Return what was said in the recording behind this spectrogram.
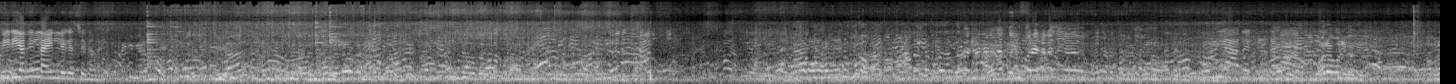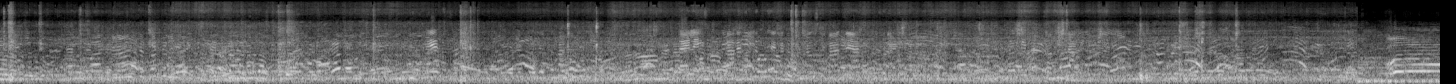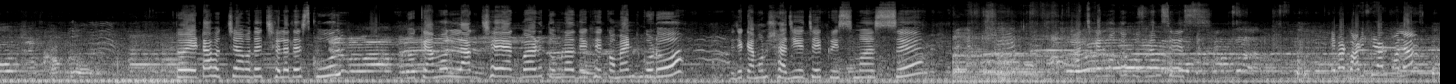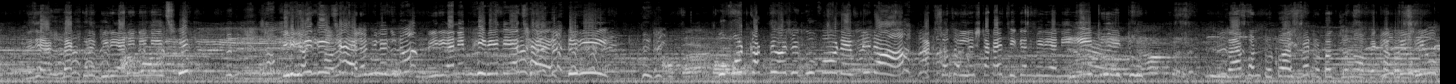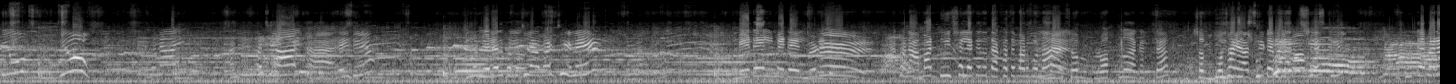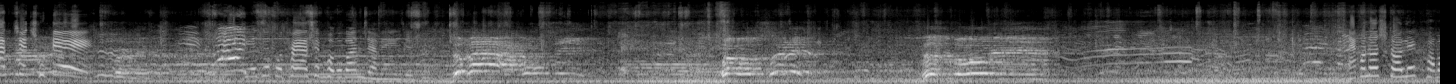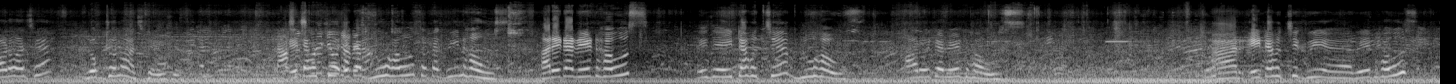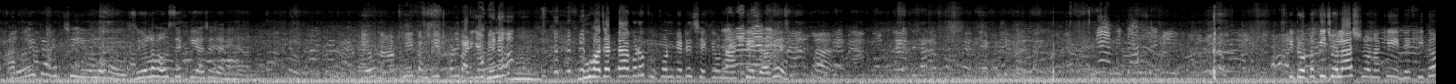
বিরিয়ানির line লেগেছে এখানে তো এটা হচ্ছে আমাদের ছেলেদের school. তো কেমন লাগছে একবার তোমরা দেখে কমেন্ট করো। এই যে কেমন সাজিয়েছে ক্রিসমাসে শেষ। এবার বাড়ি ফেরার পালা। এই যে এক ব্যাগ করে বিরিয়ানি নিয়ে নিয়েছি। বিরিয়ানি দিয়েছে ছেলেপিলেগুলো বিরিয়ানি ফিরিয়ে দিয়েছে। ফিরি। কুপন কাটতে হয়েছে কুপন এমনি না। একশো চল্লিশ টাকায় চিকেন বিরিয়ানি। এইটু এইটু তো এখন টোটো আসবে টোটোর জন্য অপেক্ষা করছি। দুই ছেলেকে তো দেখাতে পারব না। সব রত্ন এক একটা। সব কোথায় ছুটে বেড়াচ্ছে। ছুটে বেড়াচ্ছে ছুটে। কে যে কোথায় আছে ভগবান জানে এই যে. এখনও স্টলে খাবারও আছে লোকজনও আছে এই যে। এটা হচ্ছে এটা ব্লু হাউস এটা গ্রিন হাউস আর এটা রেড হাউস এই যে এইটা হচ্ছে ব্লু হাউস আর ওইটা রেড হাউস এইটা হচ্ছে রেড হাউস আর ওইটা হচ্ছে ইয়েলো হাউস ইয়েলো হাউসে কি আছে জানি না। কেউ না খেয়ে কমপ্লিট করে বাড়ি যাবে না। দু হাজার টাকা করে কুপন কেটেছে কেউ না খেয়ে যাবে? কি টোটো কি চলে আসলো নাকি? দেখি তো।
